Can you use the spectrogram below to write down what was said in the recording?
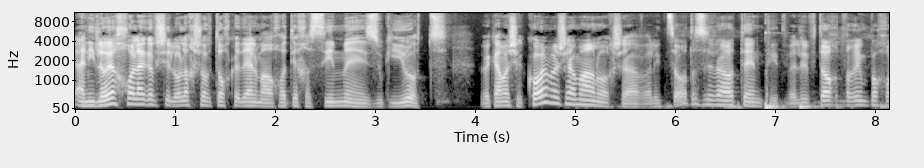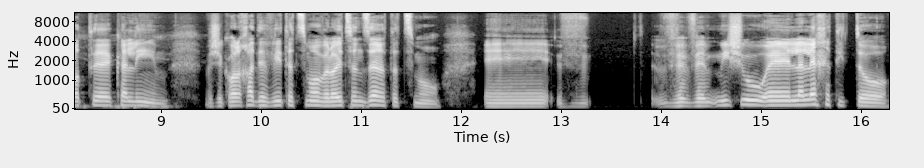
אני לא יכול אגב שלא לחשוב תוך כדי על מערכות יחסים אה, זוגיות, וכמה שכל מה שאמרנו עכשיו, על ליצור את הסביבה האותנטית, ולפתוח דברים פחות uh, קלים, ושכל אחד יביא את עצמו ולא יצנזר את עצמו, uh, ו- ומישהו אה, ללכת איתו,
